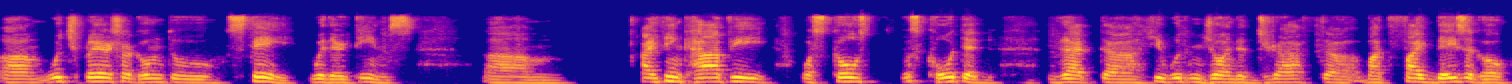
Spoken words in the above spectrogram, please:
um, which players are going to stay with their teams. Um, I think Javi was coached was quoted that uh, he wouldn't join the draft uh, about five days ago.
